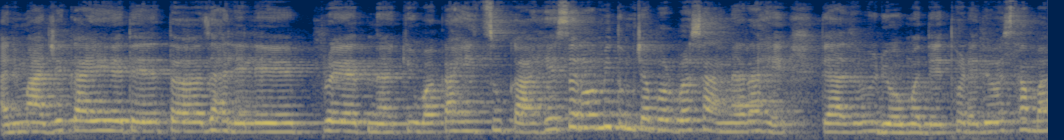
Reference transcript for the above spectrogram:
आणि माझे काही ते झालेले प्रयत्न किंवा काही चुका हे सर्व मी तुमच्याबरोबर सांगणार आहे. त्या व्हिडिओमध्ये थोडे दिवस थांबा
